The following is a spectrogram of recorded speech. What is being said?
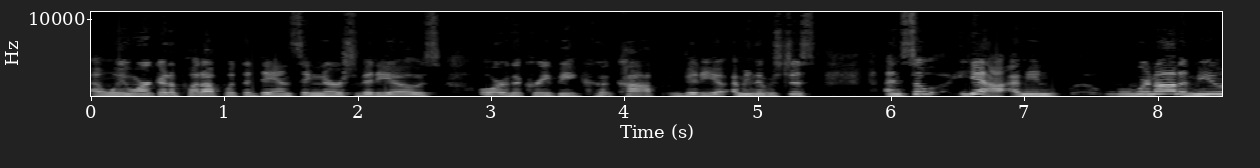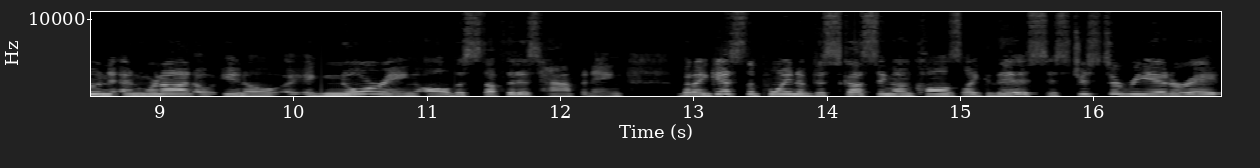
and we weren't going to put up with the dancing nurse videos or the creepy cop video. I mean, there was just, and so yeah. I mean, we're not immune and we're not, oh, you know, ignoring all the stuff that is happening. But I guess the point of discussing on calls like this is just to reiterate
